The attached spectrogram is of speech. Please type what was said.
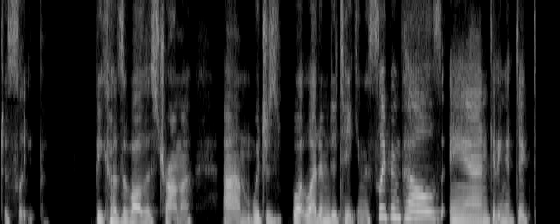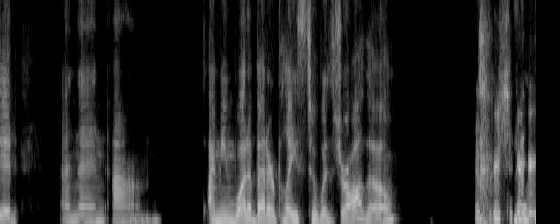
to sleep because of all this trauma um, which is what led him to taking the sleeping pills and getting addicted. And then, um, I mean, what a better place to withdraw, though. For sure.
